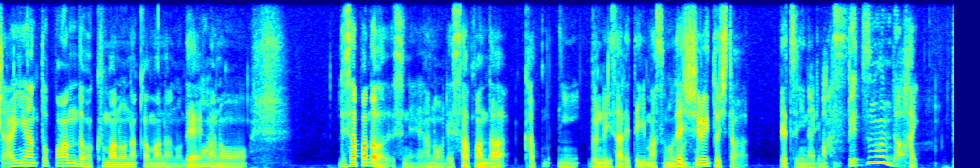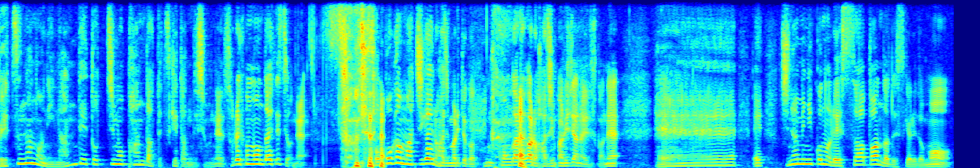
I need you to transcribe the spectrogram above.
ジャイアントパンダはクマの仲間なので、はい。あのレッサーパンダはですねあのレッサーパンダ科に分類されていますので、はいはい種類としては別になりあます。別なんだ、はい、別なのになんでどっちもパンダってつけたんでしょうね。それが問題ですよね。そこが間違いの始まりというかこんがらがる始まりじゃないですかね。へー。えちなみにこのレッサーパンダですけれども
